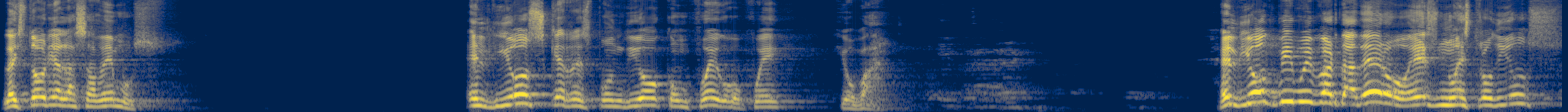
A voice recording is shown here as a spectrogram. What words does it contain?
La historia la sabemos. El Dios que respondió con fuego fue Jehová. El Dios vivo y verdadero es nuestro Dios.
